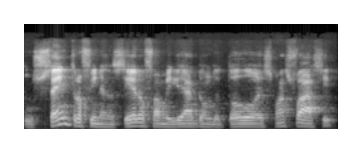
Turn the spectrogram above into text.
tu centro financiero familiar donde todo es más fácil,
